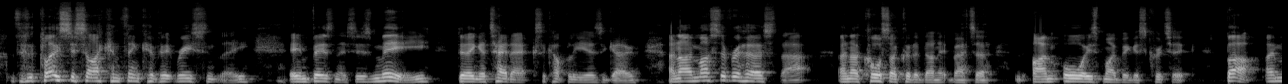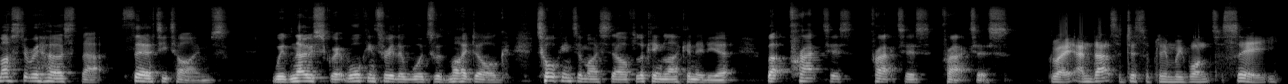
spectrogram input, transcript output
the closest I can think of it recently in business is me doing a TEDx a couple of years ago. And I must have rehearsed that. And of course, I could have done it better. I'm always my biggest critic. But I must have rehearsed that 30 times with no script, walking through the woods with my dog, talking to myself, looking like an idiot. But practice, practice, practice. Great. And that's a discipline we want to see.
